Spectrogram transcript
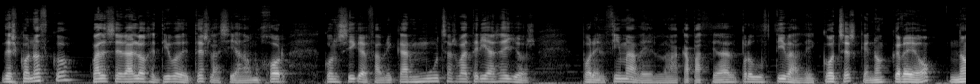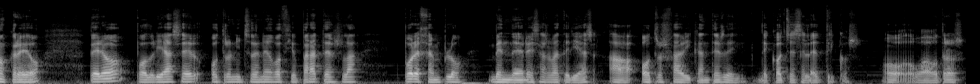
Desconozco cuál será el objetivo de Tesla, si a lo mejor consigue fabricar muchas baterías ellos por encima de la capacidad productiva de coches, que no creo, no creo, pero podría ser otro nicho de negocio para Tesla por ejemplo, vender esas baterías a otros fabricantes de, coches eléctricos o, a otros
